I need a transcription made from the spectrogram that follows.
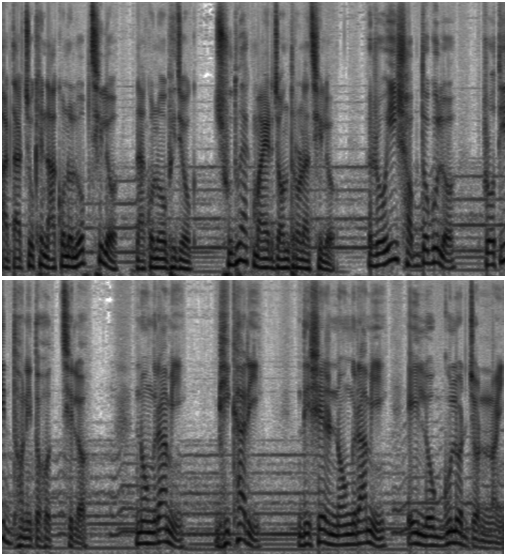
আর তার চোখে না কোনো লোভ ছিল, না কোনো অভিযোগ, শুধু এক মায়ের যন্ত্রণা ছিল। রই শব্দগুলো প্রতিধ্বনিত হচ্ছিল। নোংরামি, ভিখারি, দেশের নোংরামি এই লোকগুলোর জন্যই।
